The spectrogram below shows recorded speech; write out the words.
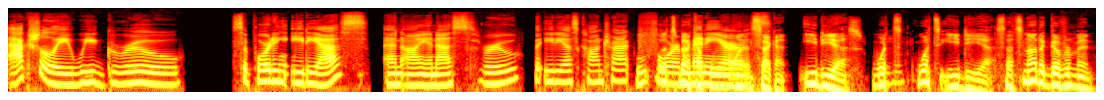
Actually, we grew supporting EDS and INS through the EDS contract L- for many years. One second. EDS. What's what's EDS? That's not a government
